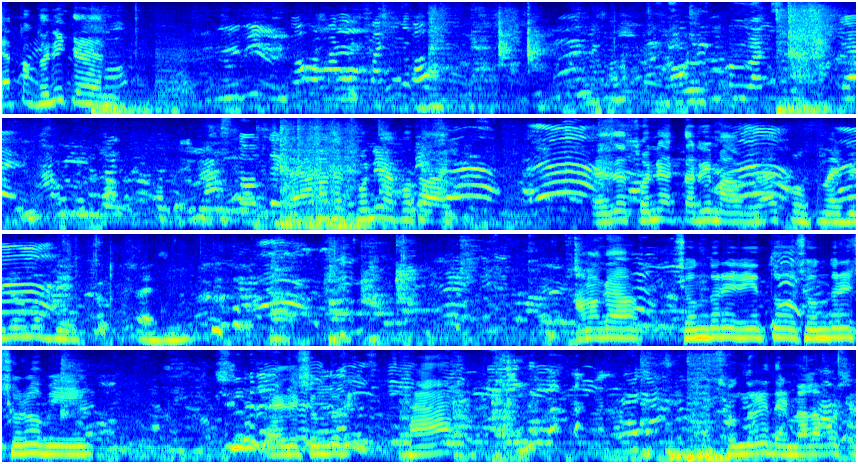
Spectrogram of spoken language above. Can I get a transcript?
এত দেরি কেন আমাদের সোনিয়া কোথায় এই যে সোনিয়া একটা রিমা প্রশ্ন ভিডিওর মধ্যে। আমাকে সুন্দরী ঋতু সুন্দরী সুরভি এই যে সুন্দরী হ্যাঁ? সুন্দরীদের মেলা বসে।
